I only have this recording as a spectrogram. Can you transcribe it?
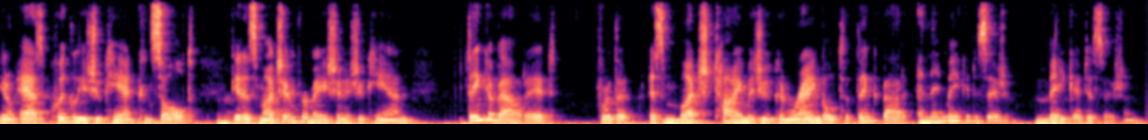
you know, as quickly as you can, consult, Mhm. get as much information as you can, think about it for the as much time as you can wrangle to think about it, and then make a decision. Make a decision.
